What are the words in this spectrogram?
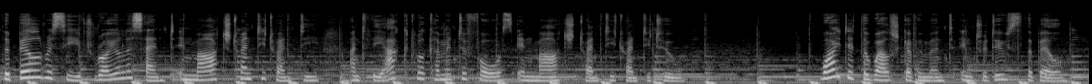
The bill received royal assent in March 2020 and the Act will come into force in March 2022. Why did the Welsh Government introduce the bill?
